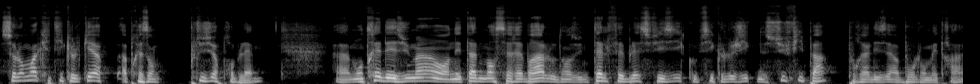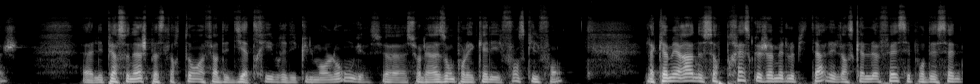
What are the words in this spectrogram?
Selon moi, Critical Care présente plusieurs problèmes. Euh, montrer des humains en état de mort cérébrale ou dans une telle faiblesse physique ou psychologique ne suffit pas pour réaliser un bon long métrage. Euh, les personnages passent leur temps à faire des diatribes ridiculement longues euh, sur les raisons pour lesquelles ils font ce qu'ils font. La caméra ne sort presque jamais de l'hôpital et lorsqu'elle le fait, c'est pour des scènes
